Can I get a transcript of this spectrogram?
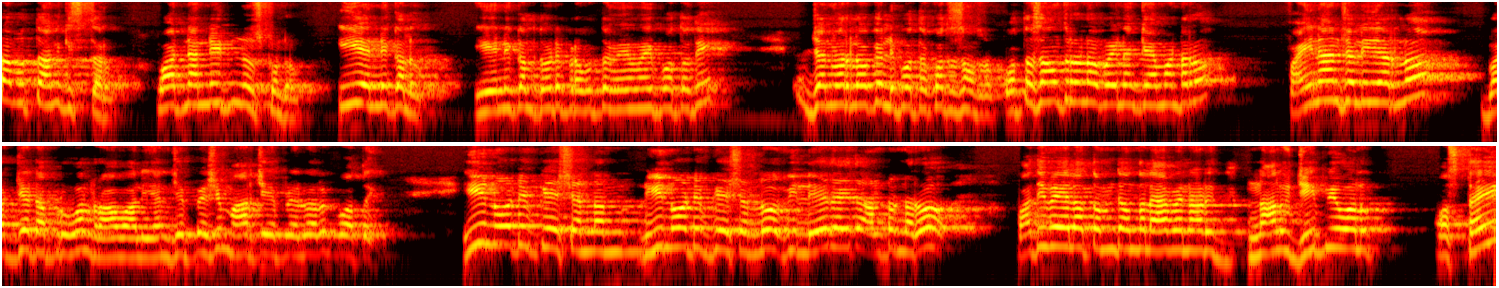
ప్రభుత్వానికి ఇస్తారు. వాటిని అన్నిటిని చూసుకుంటారు. ఈ ఎన్నికలు ఈ ఎన్నికలతోటి ప్రభుత్వం ఏమైపోతుంది? జనవరిలోకి వెళ్ళిపోతుంది కొత్త సంవత్సరం. కొత్త సంవత్సరంలో పోయినాక ఏమంటారు? ఫైనాన్షియల్ ఇయర్లో బడ్జెట్ అప్రూవల్ రావాలి అని చెప్పేసి మార్చి ఏప్రిల్ వరకు పోతాయి. ఈ నోటిఫికేషన్ల ఈ నోటిఫికేషన్లో వీళ్ళు ఏదైతే అంటున్నారో పదివేల తొమ్మిది వందల యాభై నాలుగు నాలుగు జీపీఓలు వస్తాయి.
